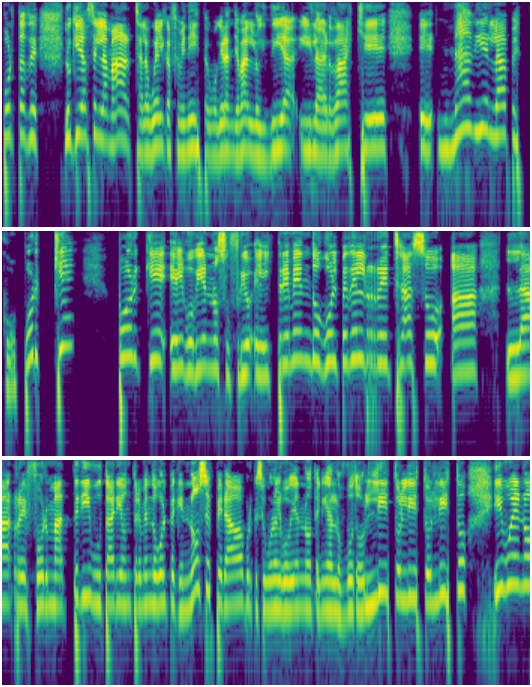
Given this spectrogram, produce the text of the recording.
puertas de lo que iba a ser la marcha, la huelga feminista, como quieran llamarlo hoy día, y la verdad es que eh, nadie la pescó. ¿Por qué? Porque el gobierno sufrió el tremendo golpe del rechazo a la reforma tributaria, un tremendo golpe que no se esperaba porque según el gobierno tenían los votos listos, listos, listos. Y bueno,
